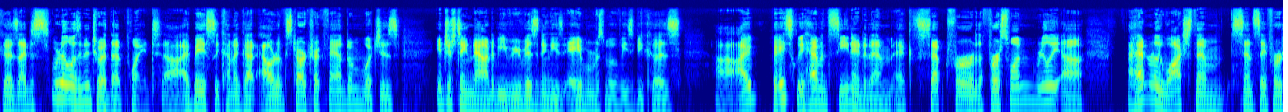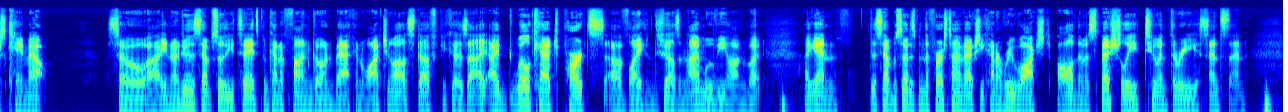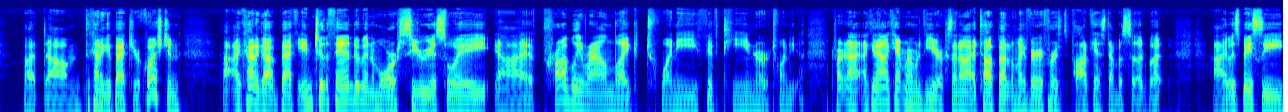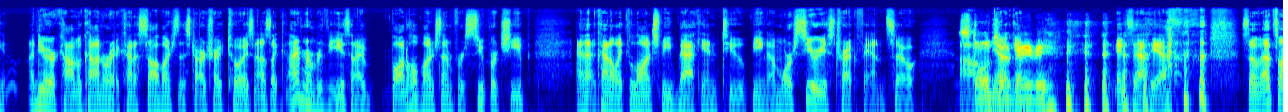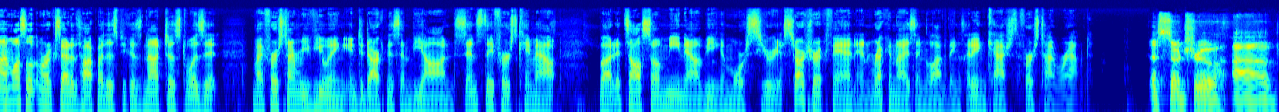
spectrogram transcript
because i just really wasn't into it at that point uh, i basically kind of got out of star trek fandom which is interesting now to be revisiting these Abrams movies because uh, I basically haven't seen any of them except for the first one. Really, uh, I hadn't really watched them since they first came out. So uh, you know, doing this episode with you today, it's been kind of fun going back and watching all that stuff because I, I will catch parts of like the 2009 movie on, but again, this episode has been the first time I've actually kind of rewatched all of them, especially two and three since then. But um, to kind of get back to your question, I kind of got back into the fandom in a more serious way, uh, probably around like 2015 or 20. Trying, I, now I can't remember the year because I know I talked about it in my very first podcast episode, but uh, it was basically a New York Comic Con where I kind of saw a bunch of the Star Trek toys, and I was like, I remember these, and I bought a whole bunch of them for super cheap, and that kind of like launched me back into being a more serious Trek fan. So. um, you know, Nostalgia, again- baby. exactly yeah so that's why i'm also more excited to talk about this because not just was it my first time reviewing into darkness and beyond since they first came out but it's also me now being a more serious star trek fan and recognizing a lot of things i didn't catch the first time around That's so true. Uh,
